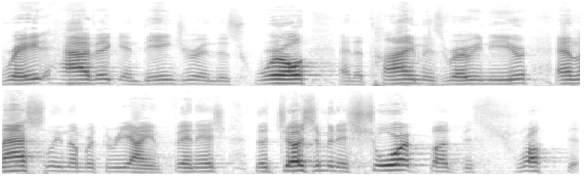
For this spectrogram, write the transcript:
great havoc and danger in this world, and the time is very near. And lastly, number three, I am finished. The judgment is short but destructive.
